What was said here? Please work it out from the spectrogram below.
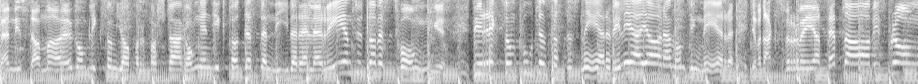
Men i samma ögonblick som jag för första gången gick föddes en iver eller rent utav ett tvång. Direkt som foten sattes ner ville jag göra någonting mer. Det var dags för mig att sätta av i språng.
